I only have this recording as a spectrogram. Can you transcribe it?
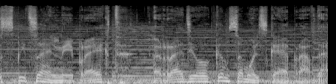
Специальный проект «Радио Комсомольская правда».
